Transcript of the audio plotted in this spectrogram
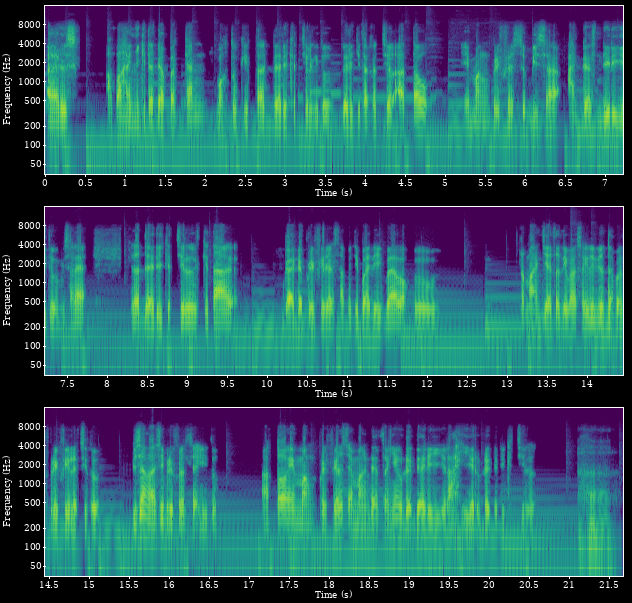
harus apa hanya kita dapatkan waktu kita dari kecil gitu, dari kita kecil atau emang privilege itu bisa ada sendiri gitu, misalnya kita dari kecil kita nggak ada privilege tapi tiba-tiba waktu remaja atau dewasa itu kita dapat privilege itu, bisa nggak sih privilege kayak gitu? Atau emang privilege emang datangnya udah dari lahir, udah dari kecil?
